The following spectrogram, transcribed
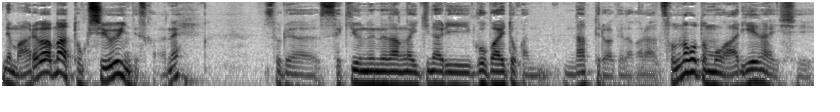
でもあれはまあ特殊要因ですからね。それは石油の値段がいきなり5倍とかになってるわけだからそんなこともうありえないし。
